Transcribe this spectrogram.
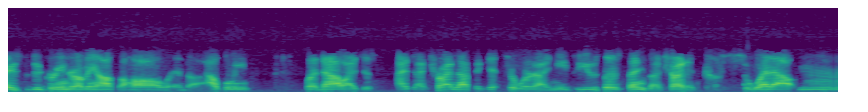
I used to do green rubbing alcohol and uh, alkaline, but now I just I, I try not to get to where I need to use those things. I try to sweat out mm,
